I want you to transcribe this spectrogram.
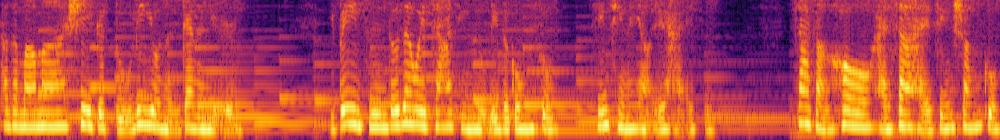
她的妈妈是一个独立又能干的女人，一辈子都在为家庭努力的工作，辛勤的养育孩子。下岗后还下海经商过，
